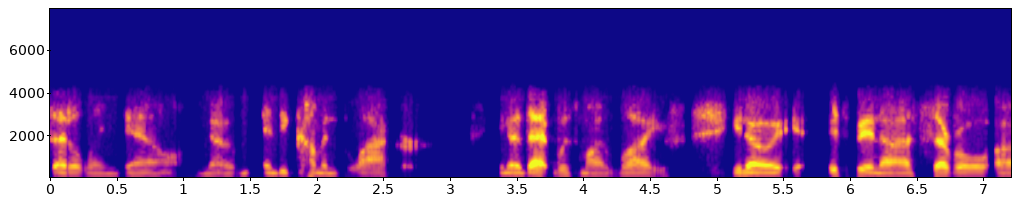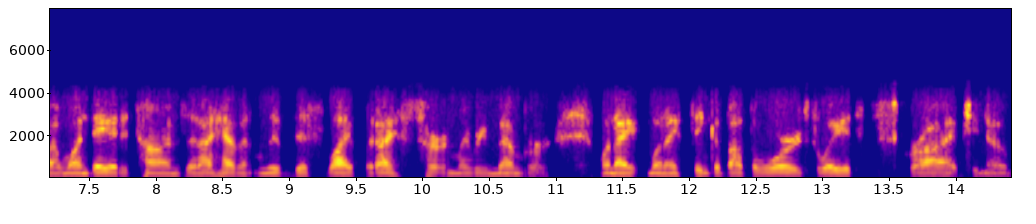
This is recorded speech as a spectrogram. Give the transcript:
settling down, you know, and becoming blacker. You know, that was my life. You know, it, it's been uh, several uh, one day at a time that I haven't lived this life, but I certainly remember when I when I think about the words, the way it's described. You know,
